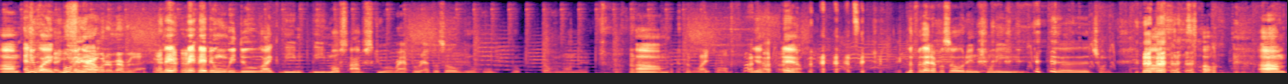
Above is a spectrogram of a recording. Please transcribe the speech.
Um. Anyway, Hey, moving on. I would remember that. maybe, maybe when we do like the the most obscure rapper episode, we'll, we'll, we'll throw him on there. Um. Light bulb. Yeah. Yeah. That's it. Look for that episode in 2020. Uh, so, um,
